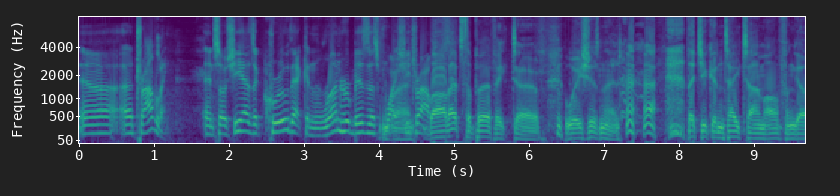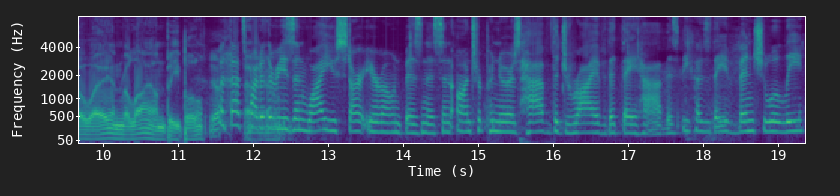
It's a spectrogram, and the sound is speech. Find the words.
uh, uh, traveling. And so she has a crew that can run her business while she travels. Well, that's the perfect uh, wish, isn't it? that you can take time off and go away and rely on people. But that's part of the reason why you start your own business and entrepreneurs have the drive that they have is because they eventually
